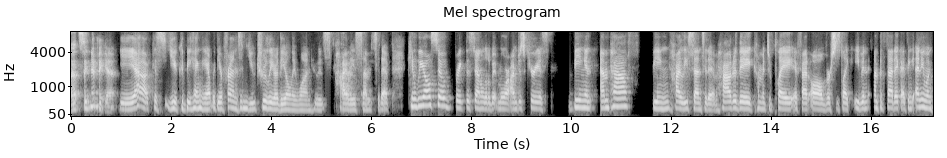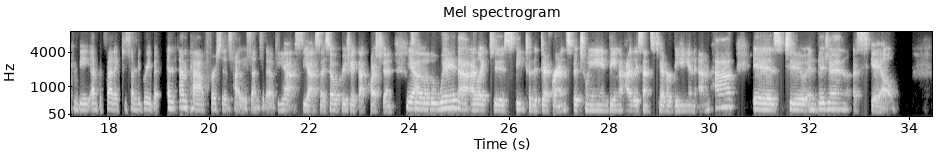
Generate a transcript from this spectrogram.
that's significant. Yeah, because you could be hanging out with your friends and you truly are the only one who is highly sensitive. Can we also break this down a little bit more? I'm just curious, being an empath being highly sensitive. How do they come into play if at all versus like even empathetic? I think anyone can be empathetic to some degree but an empath versus highly sensitive. Yes yes. I so appreciate that question. Yeah. so the way that i like to speak to the difference between being a highly sensitive or being an empath is to envision a scale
